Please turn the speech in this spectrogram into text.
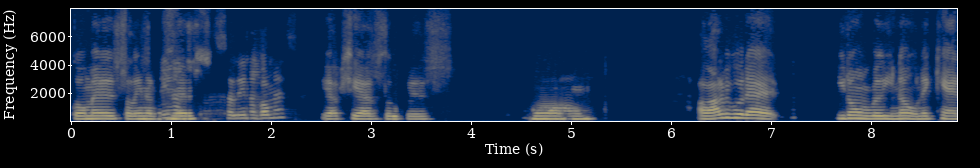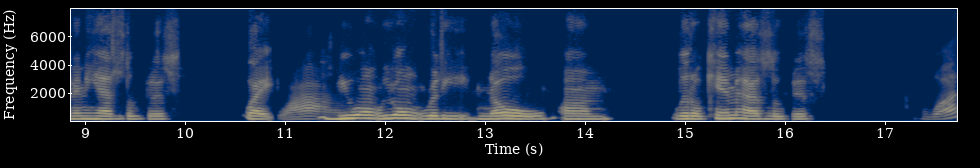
Gomez. Selena, Selena Gomez. Selena Gomez. Yep, she has lupus. Um, a lot of people that you don't really know. Nick Cannon, he has lupus. Like wow, you won't you don't really know. Um, Lil' Kim has lupus. What?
